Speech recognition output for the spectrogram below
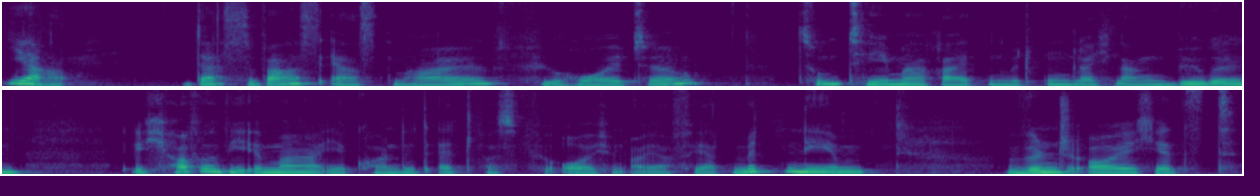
Ja, das war es erstmal für heute zum Thema Reiten mit ungleich langen Bügeln. Ich hoffe, wie immer, ihr konntet etwas für euch und euer Pferd mitnehmen wünsche euch jetzt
